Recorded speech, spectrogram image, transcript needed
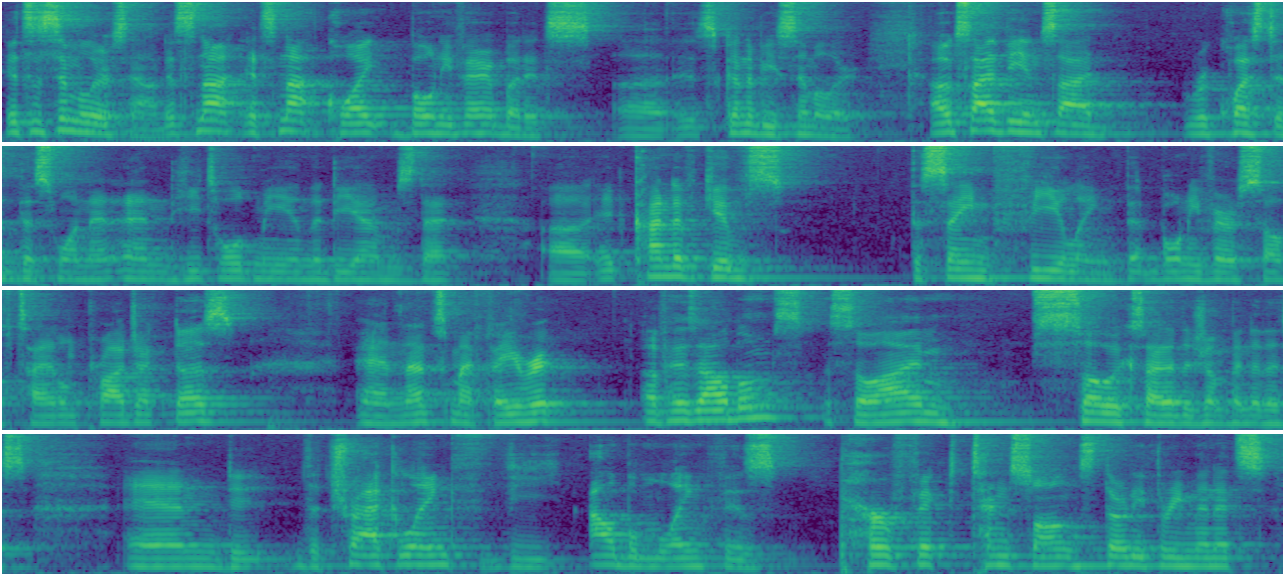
it's a similar sound. It's not it's not quite Bon Iver, but it's uh, it's going to be similar. Outside the Inside requested this one, and, and he told me in the DMs that uh, it kind of gives the same feeling that Bon Iver's self-titled project does, and that's my favorite of his albums. So I'm so excited to jump into this. And the track length, the album length is perfect 10 songs, 33 minutes.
